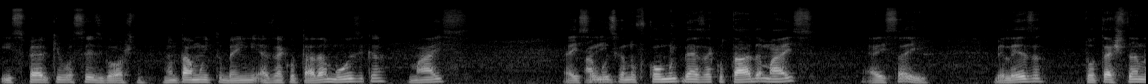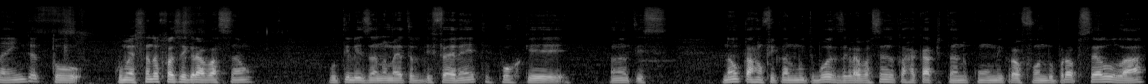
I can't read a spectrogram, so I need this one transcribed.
espero que vocês gostem. Não está muito bem executada a música, mas é a aí. música não ficou muito bem executada, mas é isso aí. Beleza? Tô testando ainda, tô começando a fazer gravação utilizando um método diferente, porque antes não estavam ficando muito boas as gravações, eu estava captando com o microfone do próprio celular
